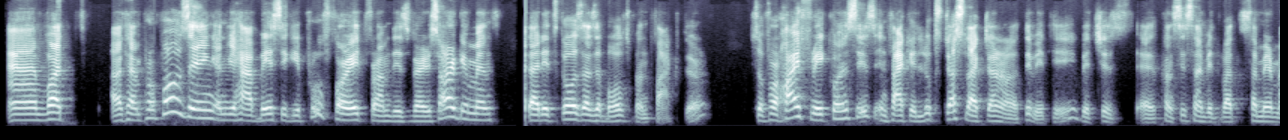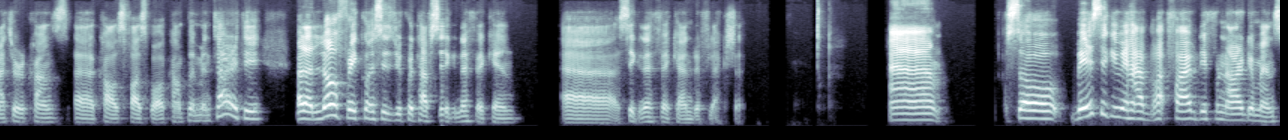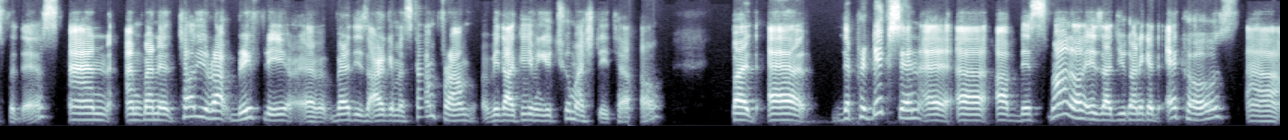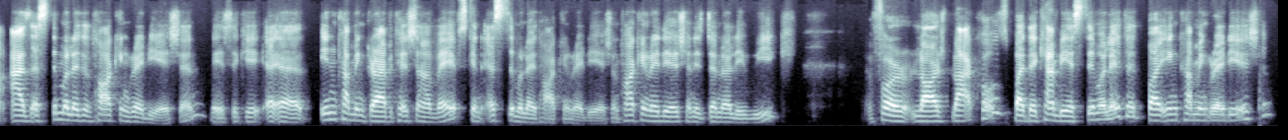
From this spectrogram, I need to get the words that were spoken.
And what, what I'm proposing, and we have basically proof for it from these various arguments, that it goes as a Boltzmann factor. So for high frequencies, in fact, it looks just like general relativity, which is uh, consistent with what Samir Mathur uh, calls fuzzball complementarity. But at low frequencies, you could have significant, uh, significant reflection. Um, so basically we have five different arguments for this. And I'm going to tell you briefly uh, where these arguments come from without giving you too much detail. But uh, the prediction uh, uh of this model is that you're going to get echoes uh, as a stimulated Hawking radiation. Basically, uh, incoming gravitational waves can stimulate Hawking radiation. Hawking radiation is generally weak for large black holes, but they can be stimulated by incoming radiation.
